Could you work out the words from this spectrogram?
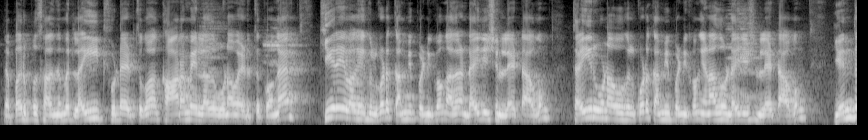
இந்த பருப்பு சாதம் மாதிரி லைட் ஃபுட்டை எடுத்துக்கோங்க. காரமே இல்லாத உணவை எடுத்துக்கோங்க. கீரை வகைகள் கூட கம்மி பண்ணிக்கோங்க. அதெல்லாம் டைஜஷன் லேட் ஆகும். தயிர் உணவுகள் கூட கம்மி பண்ணிக்கோங்க. ஏன்னா அதுவும் டைஜஷன் லேட் ஆகும். எந்த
